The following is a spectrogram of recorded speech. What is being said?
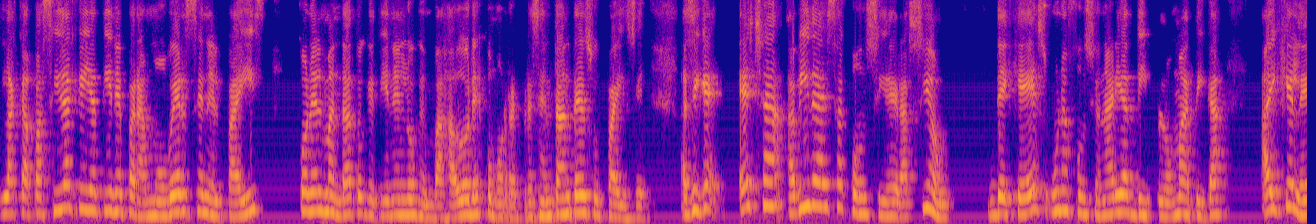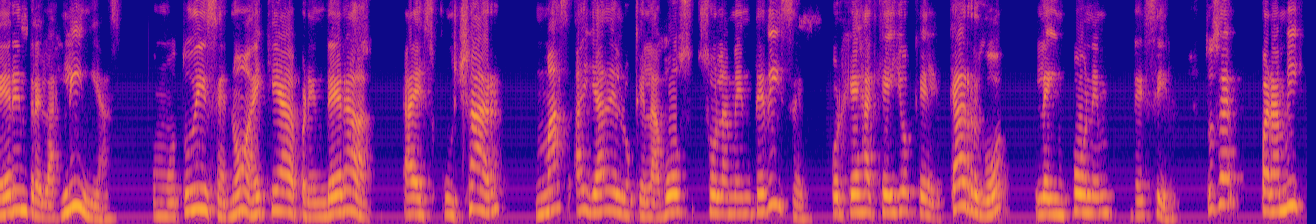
la capacidad que ella tiene para moverse en el país con el mandato que tienen los embajadores como representantes de sus países. Así que hecha habida esa consideración de que es una funcionaria diplomática, hay que leer entre las líneas, como tú dices, ¿no? Hay que aprender a, a escuchar más allá de lo que la voz solamente dice, porque es aquello que el cargo le imponen decir. Entonces, para mí,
